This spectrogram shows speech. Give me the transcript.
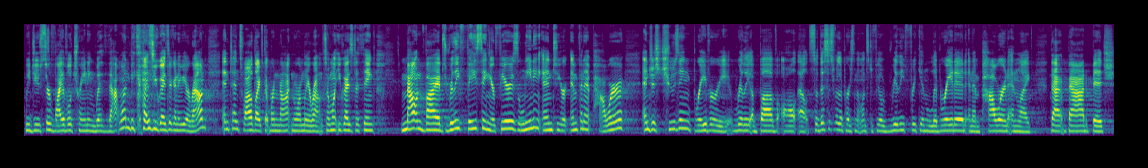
we do survival training with that one because you guys are going to be around intense wildlife that we're not normally around. So, I want you guys to think mountain vibes, really facing your fears, leaning into your infinite power, and just choosing bravery really above all else. So, this is for the person that wants to feel really freaking liberated and empowered and like that bad bitch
